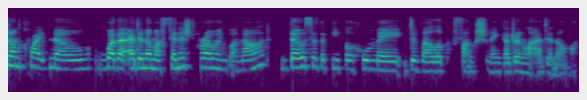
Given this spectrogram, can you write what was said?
don't quite know whether adenoma finished growing or not, those are the people who may develop functioning adrenal adenoma.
